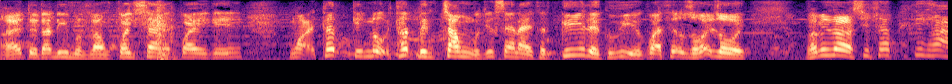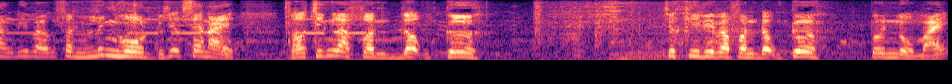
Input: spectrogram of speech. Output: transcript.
Đấy, tôi đã đi một vòng quay xe, quay cái ngoại thất, cái nội thất bên trong của chiếc xe này thật kỹ để quý vị và các bạn theo dõi rồi. Và bây giờ xin phép khách hàng đi vào cái phần linh hồn của chiếc xe này, đó chính là phần động cơ. Trước khi đi vào phần động cơ, tôi nổ máy.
